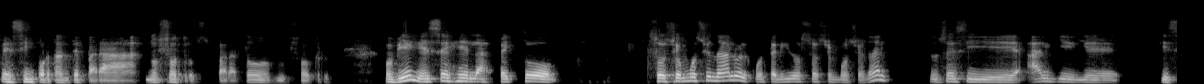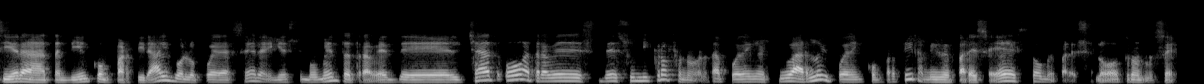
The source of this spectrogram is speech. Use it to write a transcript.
es importante para nosotros, para todos nosotros. Pues bien, ese es el aspecto socioemocional o el contenido socioemocional. No sé si alguien eh, quisiera también compartir algo, lo puede hacer en este momento a través del chat o a través de su micrófono, ¿verdad? Pueden activarlo y pueden compartir. A mí me parece esto, me parece lo otro, no sé.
